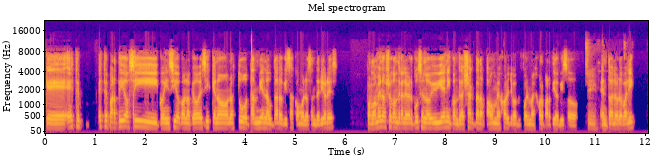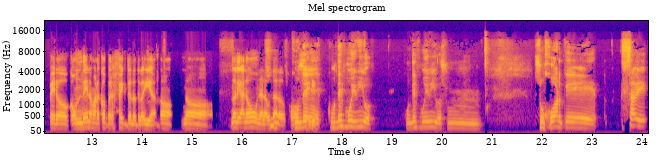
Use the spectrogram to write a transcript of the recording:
Que este, este partido sí coincido con lo que vos decís, que no, no estuvo tan bien Lautaro quizás como los anteriores. Por lo menos yo contra Leverkusen lo vi bien y contra Shakhtar aún mejor. Yo creo que fue el mejor partido que hizo Sí. en toda la Europa League. Pero Condé lo marcó perfecto el otro día. No, no, no le ganó una a Lautaro. Koundé es muy vivo. Koundé es muy vivo. Es un, es un jugador que sabe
